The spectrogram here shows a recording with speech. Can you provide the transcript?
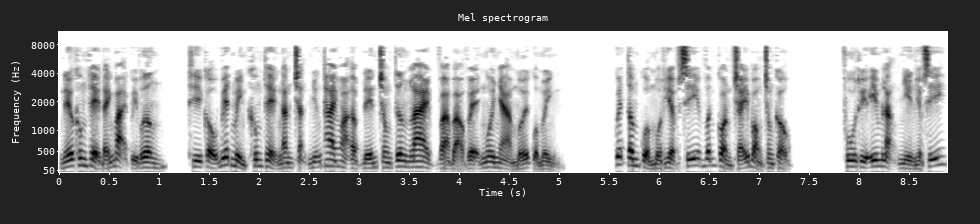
Nếu không thể đánh bại quỷ vương, thì cậu biết mình không thể ngăn chặn những tai họa ập đến trong tương lai và bảo vệ ngôi nhà mới của mình. Quyết tâm của một hiệp sĩ vẫn còn cháy bỏng trong cậu. Phù thủy im lặng nhìn hiệp sĩ.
